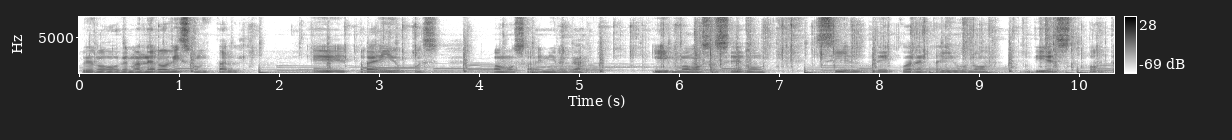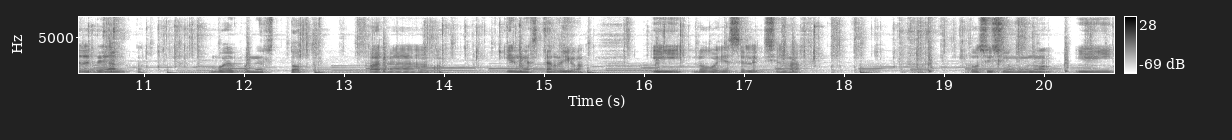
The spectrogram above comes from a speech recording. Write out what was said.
pero de manera horizontal. Eh, para ello pues vamos a venir acá y vamos a hacer un seal de 41 10 por 3 de alto. Voy a poner top para irme hasta arriba y lo voy a seleccionar. Posición 1 y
